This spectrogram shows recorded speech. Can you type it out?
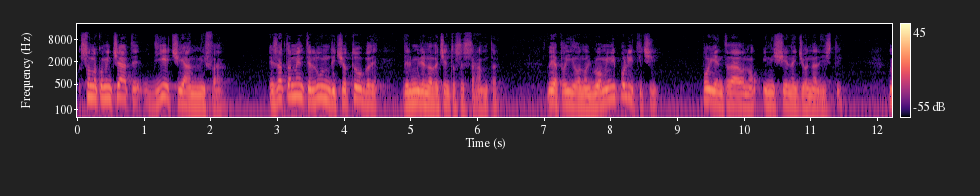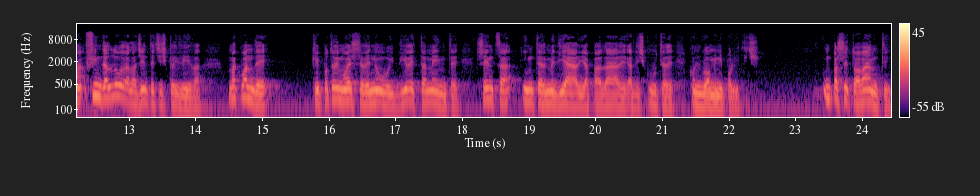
sono cominciate dieci anni fa esattamente l'11 ottobre del 1960. Le aprirono gli uomini politici, poi entrarono in scena i giornalisti. Ma fin da allora la gente ci scriveva, ma quando è che potremo essere noi direttamente, senza intermediari, a parlare, a discutere con gli uomini politici? Un passetto avanti,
